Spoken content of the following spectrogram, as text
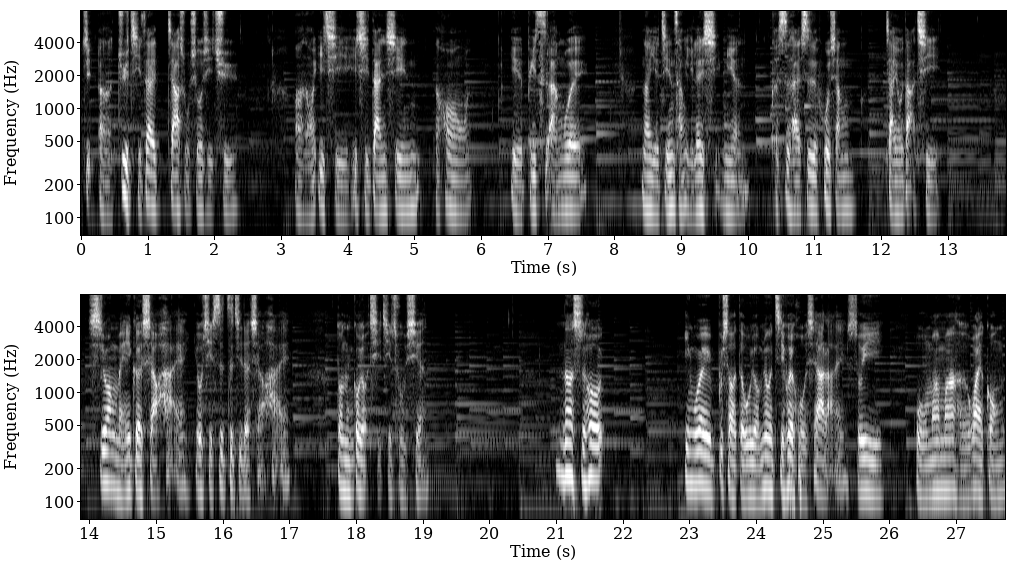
聚呃聚集在家属休息区啊，然后一起一起担心，然后也彼此安慰。那也经常以泪洗面，可是还是互相加油打气，希望每一个小孩，尤其是自己的小孩。都能够有奇迹出现。那时候，因为不晓得我有没有机会活下来，所以我妈妈和外公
